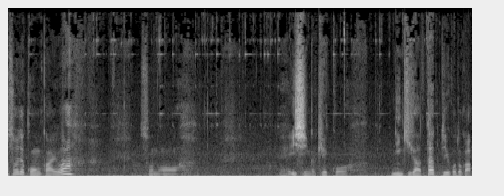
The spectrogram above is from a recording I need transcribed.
それで今回は、その、えー、維新が結構人気があったっていうことが、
